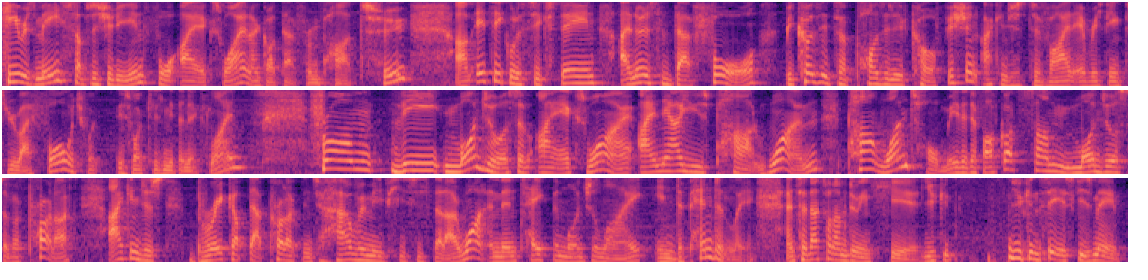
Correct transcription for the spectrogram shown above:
Here is me substituting in for ixy, and I got that from part 2. Um, it's equal to 16. I noticed that that 4, because it's a positive coefficient, I can just divide everything through by 4, which is what gives me the next line. From the modulus of ixy, I now use part 1. Part 1 told me that if I've got some modulus of a product, I can just break up that product into however many pieces that I want and then take the moduli independently. And so that's what I'm doing here. You can, you can see, excuse me,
